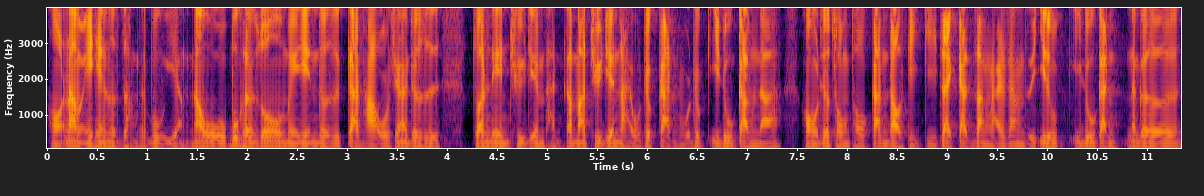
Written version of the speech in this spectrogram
哦，那每一天都长得不一样。那我不可能说我每天都是干好，我现在就是专练区间盘，干嘛区间来我就干，我就一路干它，哦，我就从头干到底，底再干上来，这样子一路一路干那个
